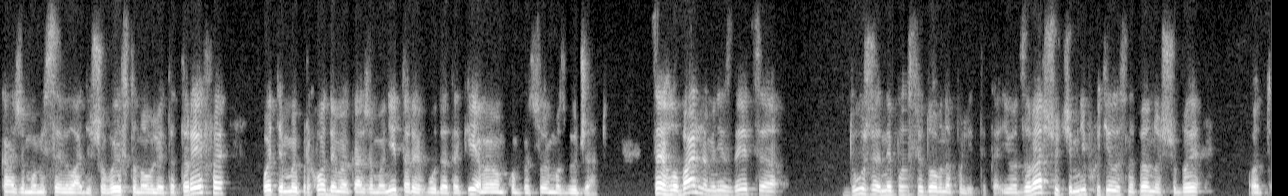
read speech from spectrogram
кажемо місцевій владі, що ви встановлюєте тарифи. Потім ми приходимо і кажемо, ні, тариф буде такий, а ми вам компенсуємо з бюджету. Це глобально, мені здається, дуже непослідовна політика. І от завершуючи, мені б хотілося, напевно, щоб от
